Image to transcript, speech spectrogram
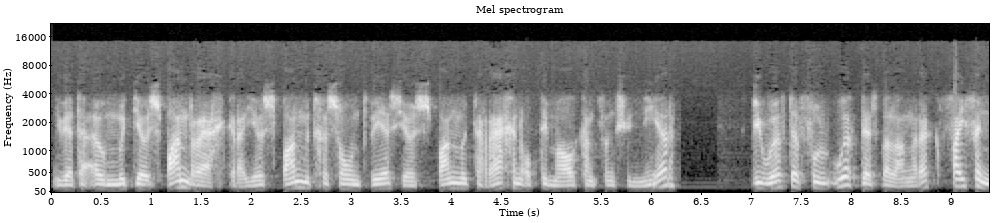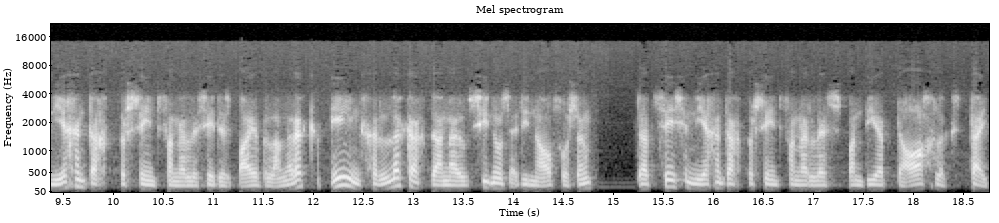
Jy weet 'n ou moet jou span reg kry. Jou span moet gesond wees, jou span moet reg en optimaal kan funksioneer. Die hoofde voel ook dis belangrik. 95% van hulle sê dis baie belangrik en gelukkig dan nou sien ons uit die navorsing dat 96% van hulle spandeer daagliks tyd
